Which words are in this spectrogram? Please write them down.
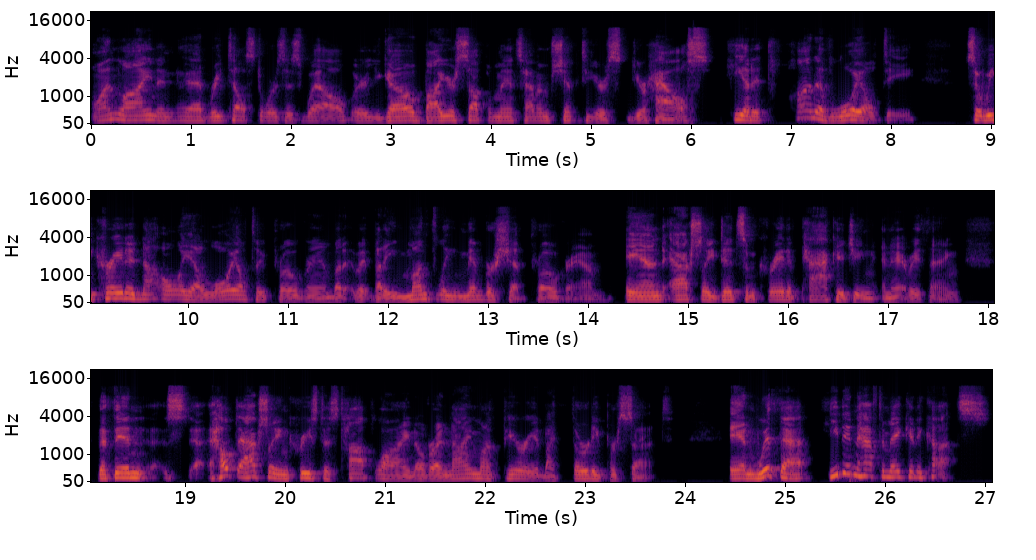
online and had retail stores as well, where you go buy your supplements, have them shipped to your your house. He had a ton of loyalty. So we created not only a loyalty program, but, but a monthly membership program and actually did some creative packaging and everything that then helped actually increase his top line over a nine month period by 30%. And with that, he didn't have to make any cuts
